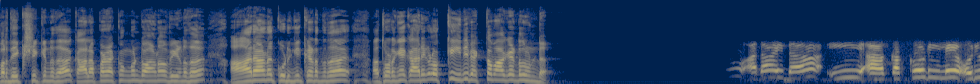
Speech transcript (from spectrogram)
പ്രതീക്ഷിക്കുന്നത്. കാലപ്പഴക്കം കൊണ്ടാണോ വീണത്? ആരാണ് കുടുങ്ങിക്കിടന്നത് തുടങ്ങിയ കാര്യങ്ങളൊക്കെ ഇനി വ്യക്തമാകേണ്ടതുണ്ട്. അതായത് ഈ കക്കോടിയിലെ ഒരു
